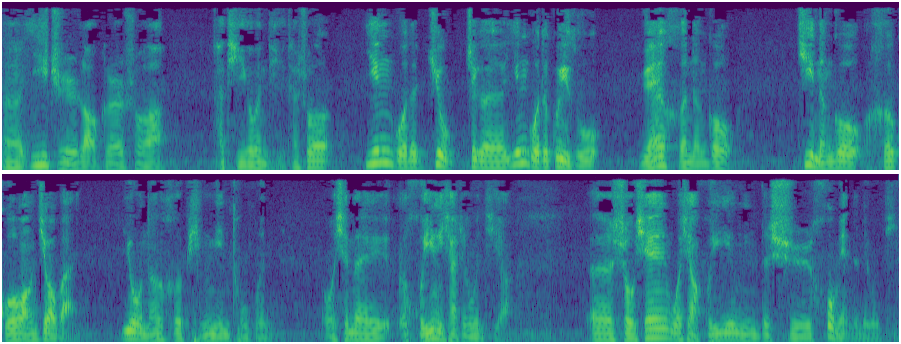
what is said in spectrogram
呃，一指老哥说，他提一个问题，他说英国的旧这个英国的贵族。缘何能够既能够和国王叫板，又能和平民通婚？我现在回应一下这个问题啊。呃，首先我想回应的是后面的那个问题，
